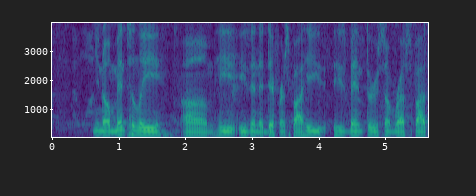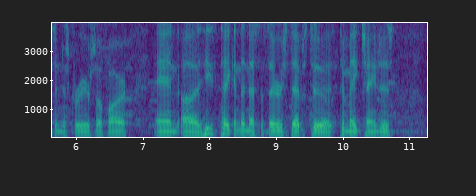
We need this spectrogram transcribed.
you know, mentally, um, he he's in a different spot. He he's been through some rough spots in his career so far, and uh, he's taken the necessary steps to to make changes.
